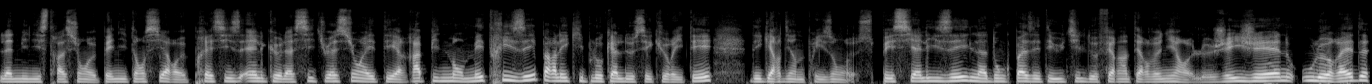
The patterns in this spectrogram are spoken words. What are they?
L'administration pénitentiaire précise, elle, que la situation a été rapidement maîtrisée par l'équipe locale de sécurité, des gardiens de prison spécialisés. Il n'a donc pas été utile de faire intervenir le GIGN ou le RAID.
